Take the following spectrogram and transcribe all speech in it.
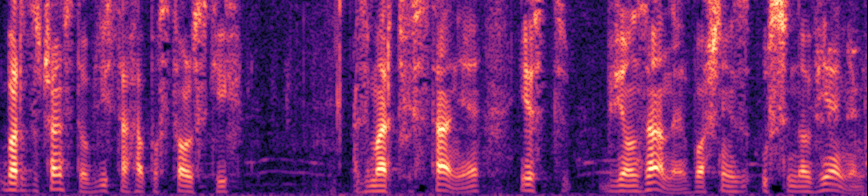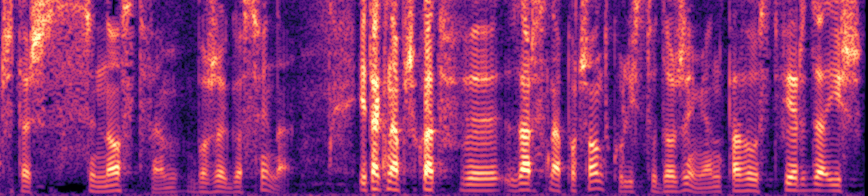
bardzo często w listach apostolskich zmartwychwstanie jest wiązane właśnie z usynowieniem, czy też z synostwem Bożego Syna. I tak na przykład w, zaraz na początku listu do Rzymian Paweł stwierdza, iż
